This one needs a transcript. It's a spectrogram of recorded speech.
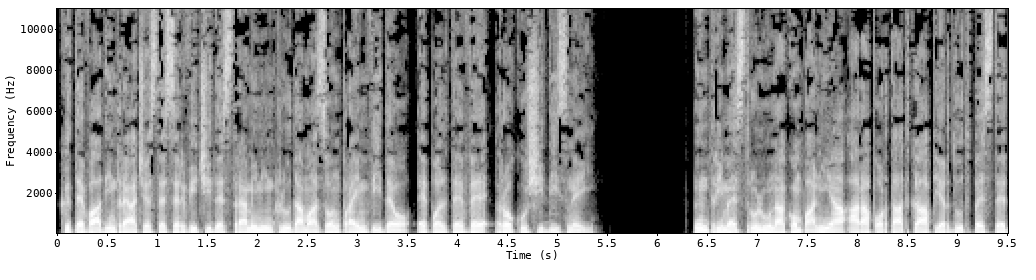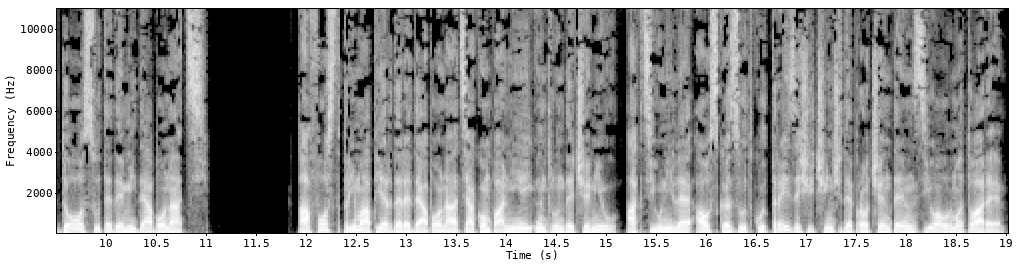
Câteva dintre aceste servicii de streaming includ Amazon Prime Video, Apple TV, Roku și Disney. În trimestrul luna compania a raportat că a pierdut peste 200.000 de abonați. A fost prima pierdere de abonați a companiei într-un deceniu. Acțiunile au scăzut cu 35% în ziua următoare.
